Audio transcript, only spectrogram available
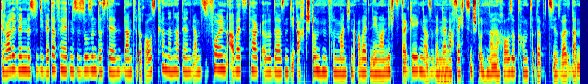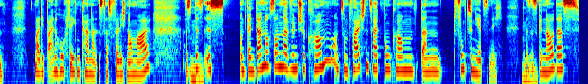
gerade wenn das, die Wetterverhältnisse so sind, dass der Landwirt raus kann, dann hat er einen ganz vollen Arbeitstag. Also da sind die acht Stunden von manchen Arbeitnehmern nichts dagegen. Also wenn Ja. der nach 16 Stunden dann nach Hause kommt oder beziehungsweise dann mal die Beine hochlegen kann, dann ist das völlig normal. Also das Mhm. ist, und wenn dann noch Sonderwünsche kommen und zum falschen Zeitpunkt kommen, dann funktioniert es nicht. Das Mhm. ist genau das,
